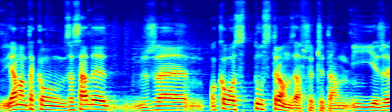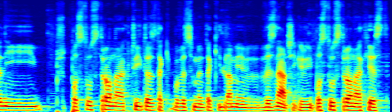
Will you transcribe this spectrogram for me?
ja mam taką zasadę, że około 100 stron zawsze czytam i jeżeli po 100 stronach, czyli to jest taki powiedzmy taki dla mnie wyznacznik, jeżeli po 100 stronach jest,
